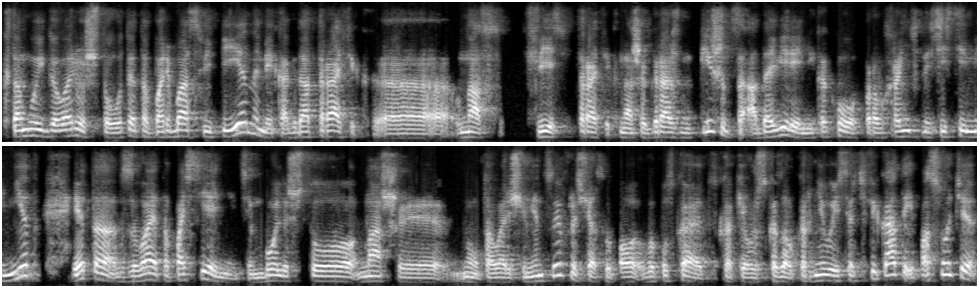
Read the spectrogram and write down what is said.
к тому и говорю, что вот эта борьба с VPN, когда трафик э, у нас весь трафик наших граждан пишется, а доверия никакого в правоохранительной системе нет, это вызывает опасения. Тем более, что наши ну, товарищи Минцифры сейчас выпускают, как я уже сказал, корневые сертификаты, и по сути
